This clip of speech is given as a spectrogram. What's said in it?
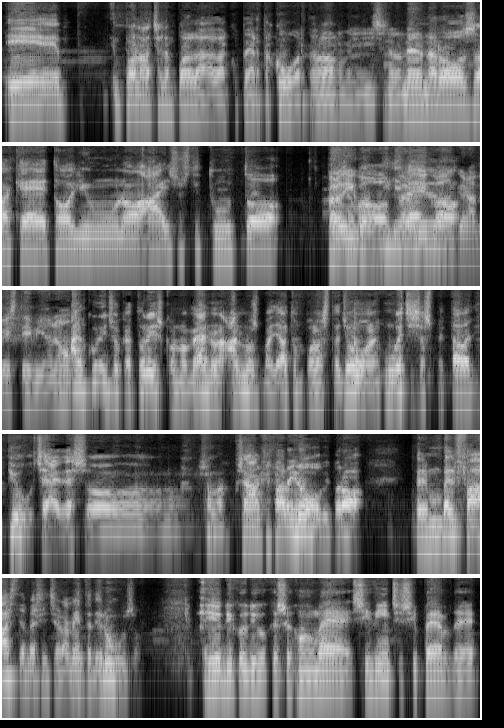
e un po' la- c'è un po' la, la coperta corta, no? Come si dice, non è una rosa che togli uno, hai il sostituto. Però, Diciamo, dico, di però dico livello- anche una bestemmia, no? Alcuni giocatori, secondo me, hanno, hanno sbagliato un po' la stagione. Comunque ci si aspettava di più. Cioè, adesso insomma, possiamo anche fare i nomi, però per un bel fasti a me, sinceramente, è deluso. E io dico, dico che secondo me si vince, si perde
